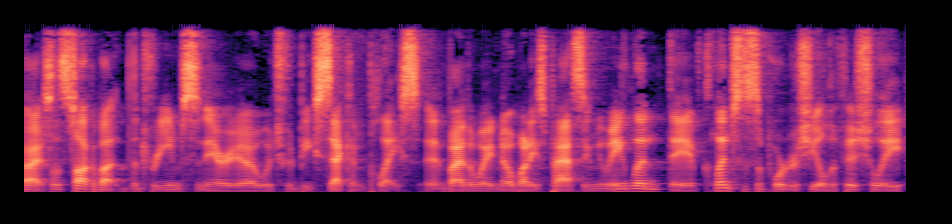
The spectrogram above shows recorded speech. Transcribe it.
All right, so let's talk about the dream scenario, which would be second place. And by the way, nobody's passing New England. They have clinched the Supporter Shield officially,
